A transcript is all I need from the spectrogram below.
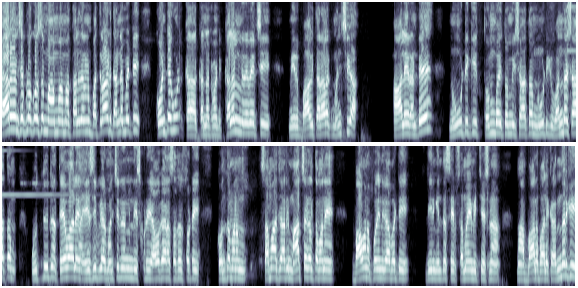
పారగాని చెప్పుల కోసం మా అమ్మ మా తల్లిదండ్రులను బతిలాడి దండం పెట్టి కొంటె కూడా క- కన్నటువంటి కళలు నెరవేర్చి మీరు భావి తరాలకు మంచిగా ఆలేరంటే నూటికి తొంభై తొమ్మిది శాతం నూటికి వంద శాతం ఉత్తీర్ణ తేవాలే. ఏసీపీ గారు మంచి నిర్ణయం తీసుకునే అవగాహన సదస్సుతోటి కొంత మనం సమాజాన్ని మార్చగలుగుతామనే భావన పోయింది కాబట్టి దీనికి ఇంతసేపు సమయం ఇచ్చేసిన మా బాల బాలికలందరికీ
